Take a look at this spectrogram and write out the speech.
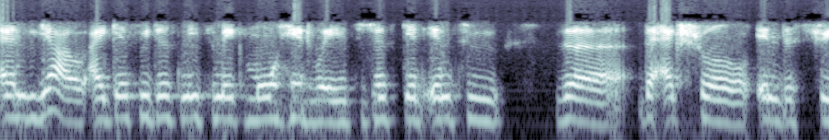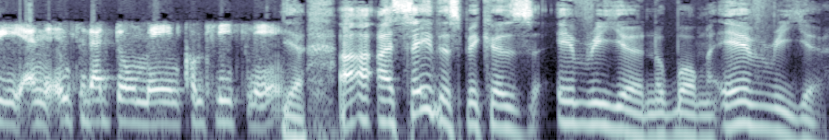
And yeah, I guess we just need to make more headway to just get into the the actual industry and into that domain completely. Yeah, I, I say this because every year, Nobonga, every year,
